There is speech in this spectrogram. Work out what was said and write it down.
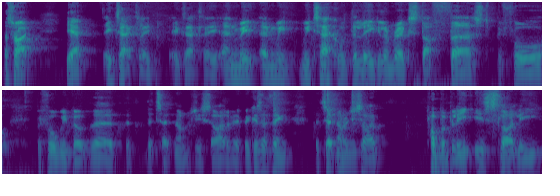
That's right. Yeah, exactly, exactly. And we and we we tackled the legal and reg stuff first before before we built the, the, the technology side of it because I think the technology side probably is slightly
